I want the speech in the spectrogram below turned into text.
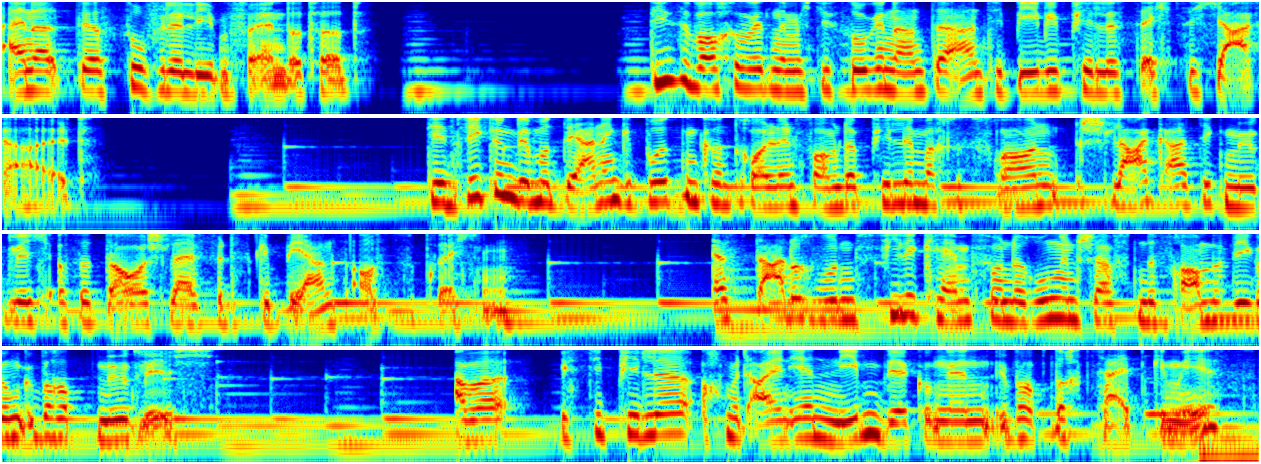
Einer, der so viele Leben verändert hat. Diese Woche wird nämlich die sogenannte Antibabypille 60 Jahre alt. Die Entwicklung der modernen Geburtenkontrolle in Form der Pille macht es Frauen schlagartig möglich, aus der Dauerschleife des Gebärens auszubrechen. Erst dadurch wurden viele Kämpfe und Errungenschaften der Frauenbewegung überhaupt möglich. Aber ist die Pille auch mit allen ihren Nebenwirkungen überhaupt noch zeitgemäß?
